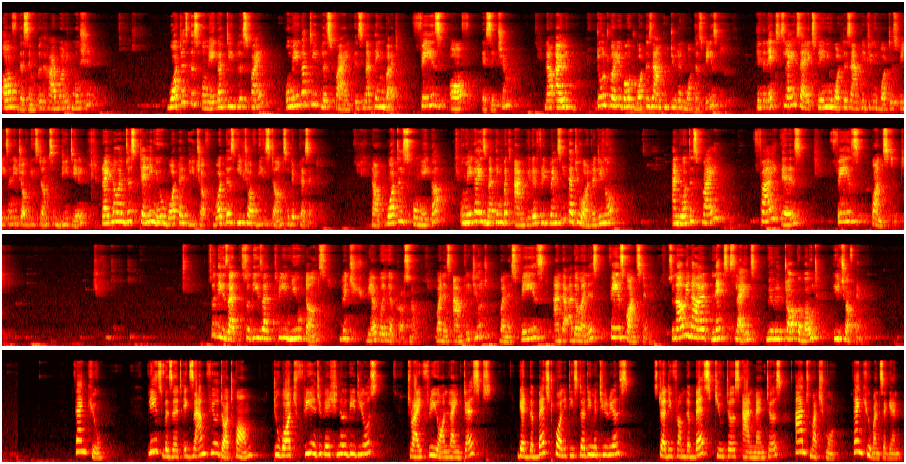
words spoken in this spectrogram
of the simple harmonic motion. What is this omega t plus phi? Omega t plus phi is nothing but phase of SHM. Now I will, don't worry about what is amplitude and what is phase. In the next slides, I'll explain you what is amplitude, what is phase and each of these terms in detail. Right now, I'm just telling you what are each of, what does each of these terms represent. Now, what is omega? Omega is nothing but angular frequency that you already know. And what is phi? Phi is phase constant. So these are so these are three new terms which we are going across now. One is amplitude, one is phase and the other one is phase constant. So now in our next slides we will talk about each of them. Thank you. Please visit examfear.com to watch free educational videos, try free online tests, get the best quality study materials, study from the best tutors and mentors and much more. Thank you once again.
